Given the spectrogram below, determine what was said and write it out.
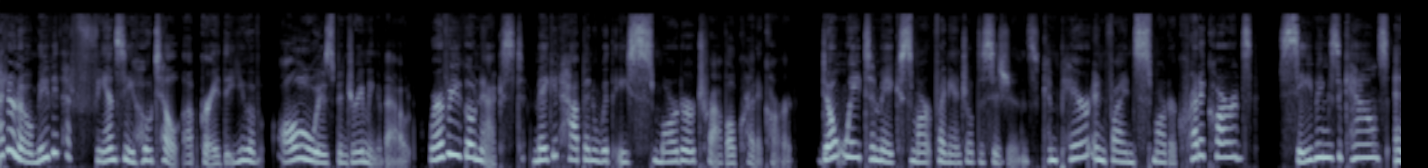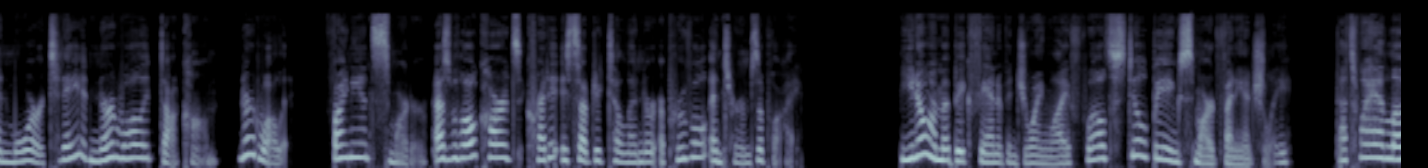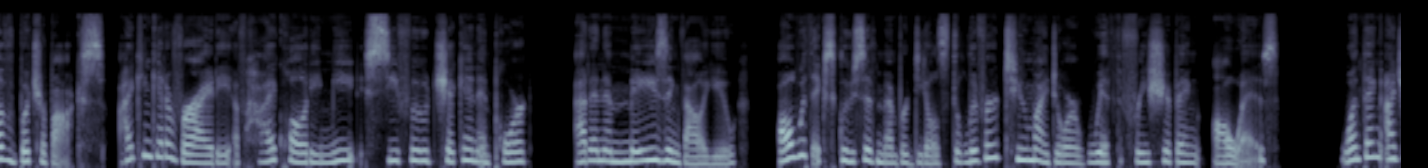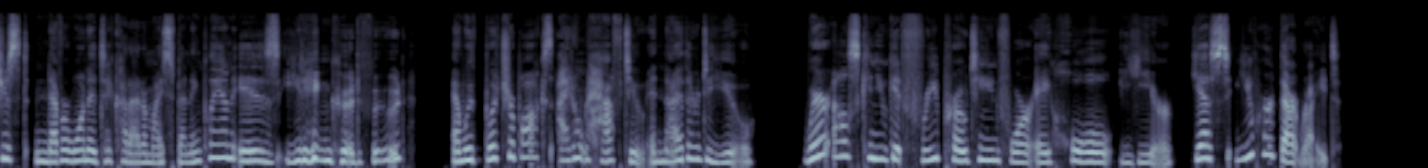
I don't know, maybe that fancy hotel upgrade that you have always been dreaming about. Wherever you go next, make it happen with a smarter travel credit card. Don't wait to make smart financial decisions. Compare and find smarter credit cards, savings accounts, and more today at nerdwallet.com. Nerdwallet. Finance smarter. As with all cards, credit is subject to lender approval and terms apply. You know, I'm a big fan of enjoying life while still being smart financially. That's why I love ButcherBox. I can get a variety of high quality meat, seafood, chicken, and pork at an amazing value, all with exclusive member deals delivered to my door with free shipping always. One thing I just never wanted to cut out of my spending plan is eating good food. And with ButcherBox, I don't have to, and neither do you. Where else can you get free protein for a whole year? Yes, you heard that right.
